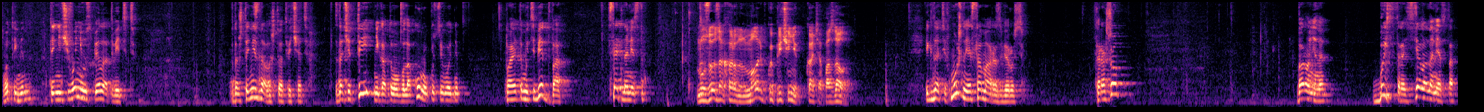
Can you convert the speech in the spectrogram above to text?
Вот именно. Ты ничего не успела ответить. Потому что ты не знала, что отвечать. Значит, ты не готова была к уроку сегодня. Поэтому тебе два. Сядь на место. Ну, Зоя Захаровна, ну мало ли по какой причине Катя опоздала. Игнатьев, можно я сама разберусь? Хорошо? Воронина, быстро села на место.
